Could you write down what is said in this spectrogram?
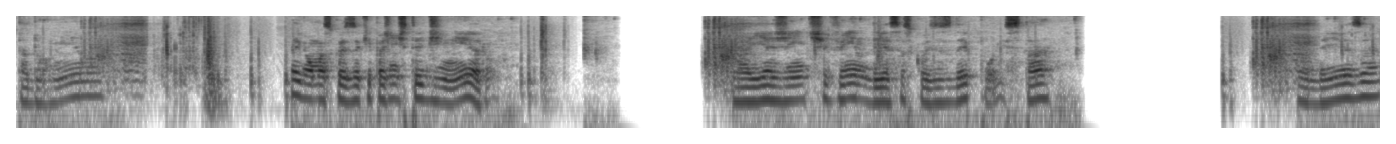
Tá dormindo. Vou pegar umas coisas aqui pra gente ter dinheiro. Aí a gente vender essas coisas depois, tá? Beleza.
